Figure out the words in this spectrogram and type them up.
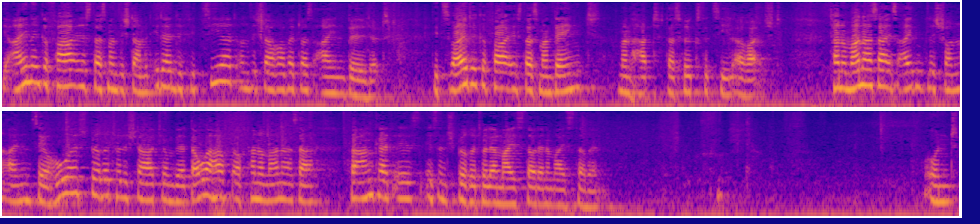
Die eine Gefahr ist, dass man sich damit identifiziert und sich darauf etwas einbildet. Die zweite Gefahr ist, dass man denkt, man hat das höchste Ziel erreicht. Tanumanasa ist eigentlich schon ein sehr hohes spirituelles Stadium. Wer dauerhaft auf Tanumanasa verankert ist, ist ein spiritueller Meister oder eine Meisterin. Und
